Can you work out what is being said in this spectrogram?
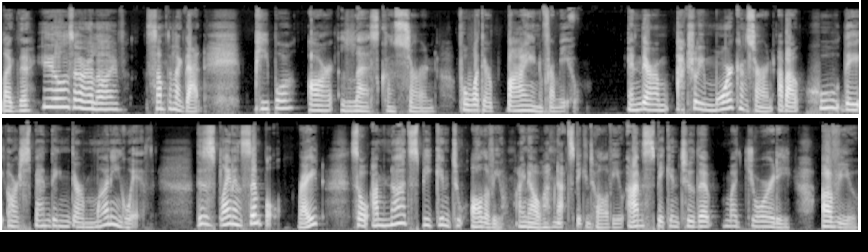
like the hills are alive, something like that. People are less concerned for what they're buying from you. And they're actually more concerned about who they are spending their money with. This is plain and simple right? So I'm not speaking to all of you. I know I'm not speaking to all of you. I'm speaking to the majority of you.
